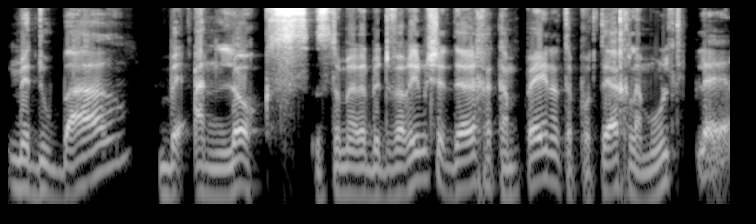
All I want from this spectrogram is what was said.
מדובר ב unlocks זאת אומרת בדברים שדרך הקמפיין אתה פותח למולטיפלייר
